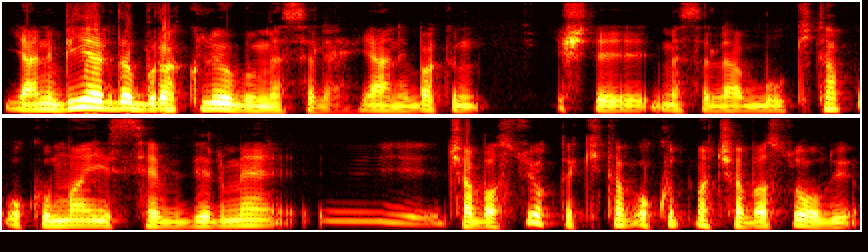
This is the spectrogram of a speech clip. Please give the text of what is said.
yani bir yerde bırakılıyor bu mesele. Yani bakın işte mesela bu kitap okumayı sevdirme çabası yok da kitap okutma çabası oluyor.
